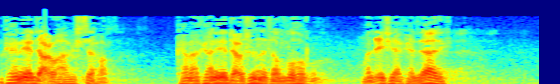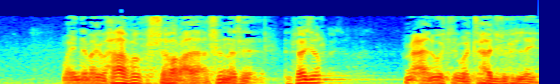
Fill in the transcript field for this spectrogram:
فكان يدعها في السفر. كما كان يدع سنة الظهر والعشاء كذلك. وإنما يحافظ في السفر على سنة الفجر مع الوتر والتهجد في الليل.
